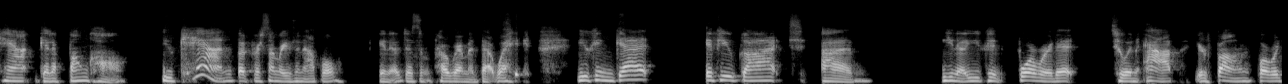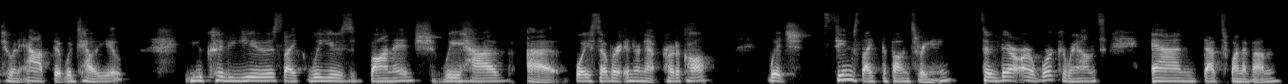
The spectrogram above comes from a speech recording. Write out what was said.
can't get a phone call. You can, but for some reason, Apple, you know, doesn't program it that way. You can get, if you got, um, you know, you could forward it to an app, your phone forward to an app that would tell you. You could use, like we use Vonage. We have a voice over internet protocol, which seems like the phone's ringing. So there are workarounds and that's one of them.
